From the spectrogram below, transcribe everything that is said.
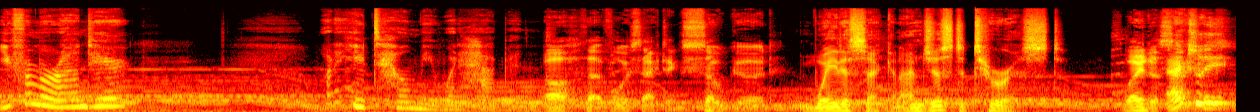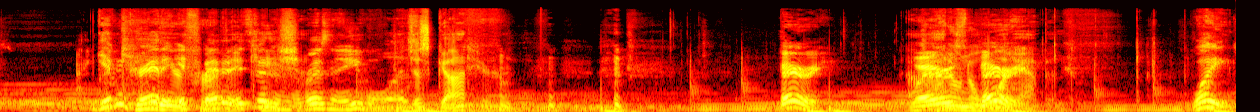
You from around here? Why don't you tell me what happened? oh, that voice acting's so good. Wait a second, I'm just a tourist. Wait a second. Actually, give him credit. here It's for a better. It's better than. Resident Evil was. I just got here. Barry. Where's I don't know Barry? what happened. Wait!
